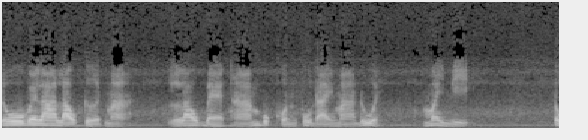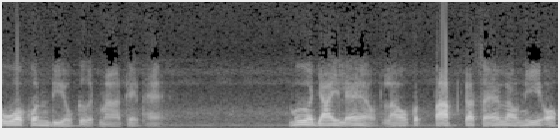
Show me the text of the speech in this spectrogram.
ดูเวลาเราเกิดมา เราแบกหามบุคคลผู้ใดมาด้วย ไม่มี ตัวคนเดียวเกิดมาแท้ๆเมื่อใหญ่แล้วเราก็ตัดกระแสเหล่านี้ออก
